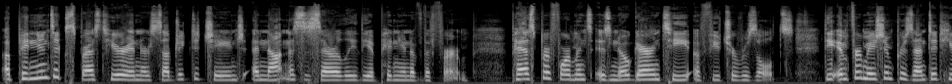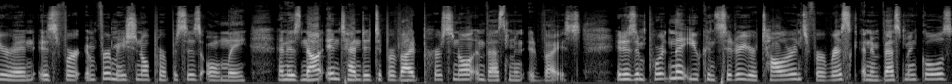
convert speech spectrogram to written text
Opinions expressed herein are subject to change and not necessarily the opinion of the firm. Past performance is no guarantee of future results. The information presented herein is for informational purposes only and is not intended to provide personal investment advice. It is important that you consider your tolerance for risk and investment goals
